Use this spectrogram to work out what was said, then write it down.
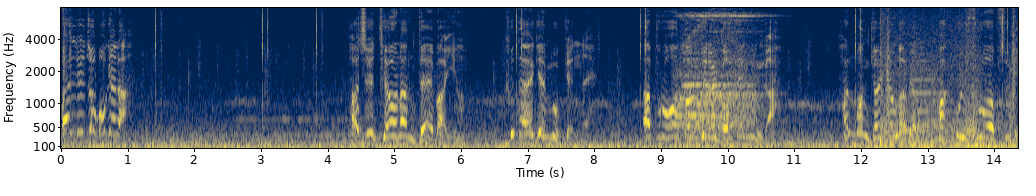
빨리 좀 오게나. 다시 태어난 대바이여. 그대에게 묻겠네. 앞으로 어떤 길을 걷겠는가? 한 번 결정하면 바꿀 수 없으니.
